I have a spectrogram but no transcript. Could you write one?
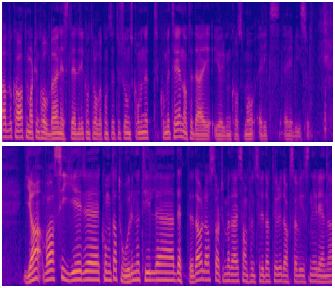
advokat. Martin Kolberg, nestleder i kontroll- og konstitusjonskomiteen. Og til deg, Jørgen Kosmo, riksrevisor. Ja, hva sier eh, kommentatorene til eh, dette, da? La oss starte med deg, samfunnsredaktør i Dagsavisen Irene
